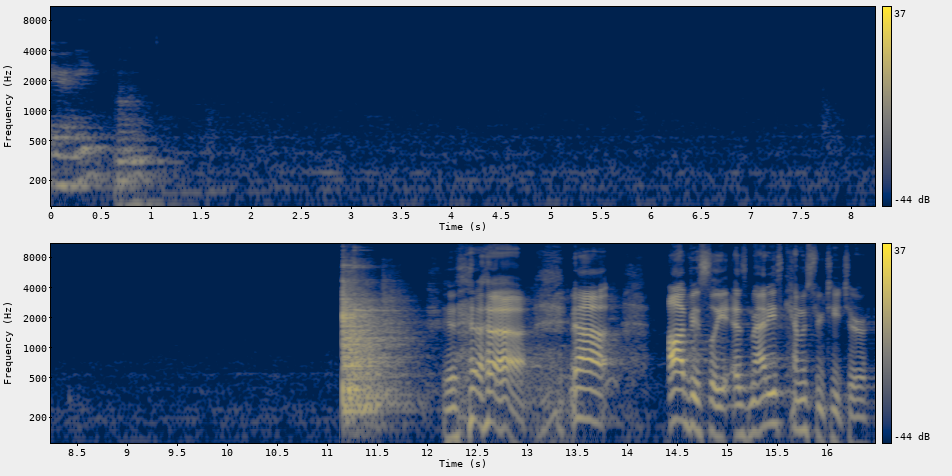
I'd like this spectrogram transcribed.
Hey, ready? Mm-hmm. Yeah. now, obviously, as Maddie's chemistry teacher,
